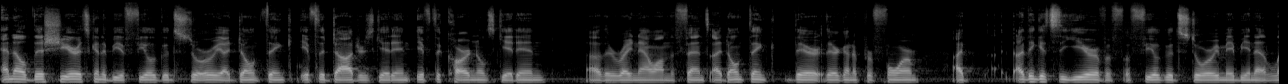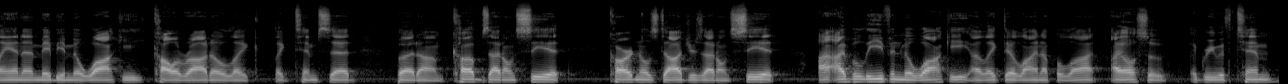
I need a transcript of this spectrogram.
NL this year, it's going to be a feel good story. I don't think if the Dodgers get in, if the Cardinals get in, uh, they're right now on the fence. I don't think they're they're going to perform. I I think it's the year of a, a feel good story. Maybe in Atlanta, maybe in Milwaukee, Colorado, like like Tim said. But um, Cubs, I don't see it. Cardinals, Dodgers, I don't see it. I, I believe in Milwaukee. I like their lineup a lot. I also agree with Tim.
